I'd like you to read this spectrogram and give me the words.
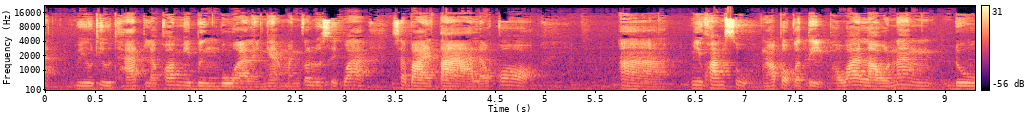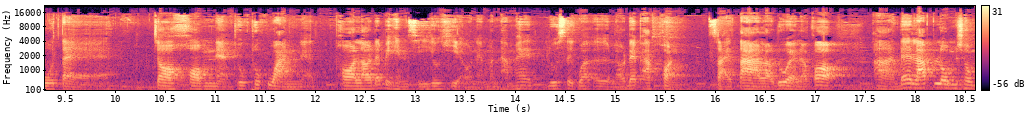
ติ วิวทิวทัศน์แล้วก็มีบึงบัวอะไรเงี้ยมันก็รู้สึกว่าสบายตาแล้วก็มีความสุขเนาะปกติ เพราะว่าเรานั่งดูแต่จอคอมเนี่ยทุกๆวันเนี่ยพอเราได้ไปเห็นสีเขียวๆเนี่ยมันทำให้รู้สึกว่าเออเราได้พักผ่อนสายตาเราด้วย แล้วก็ได้รับลมชม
